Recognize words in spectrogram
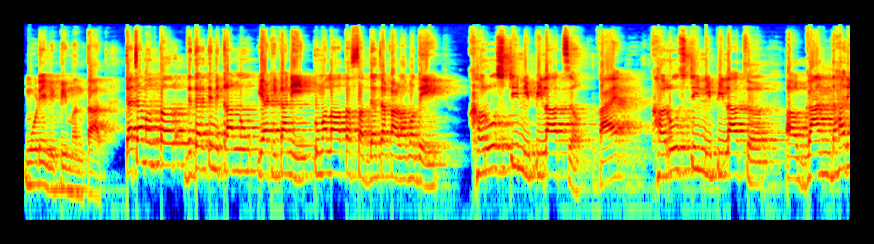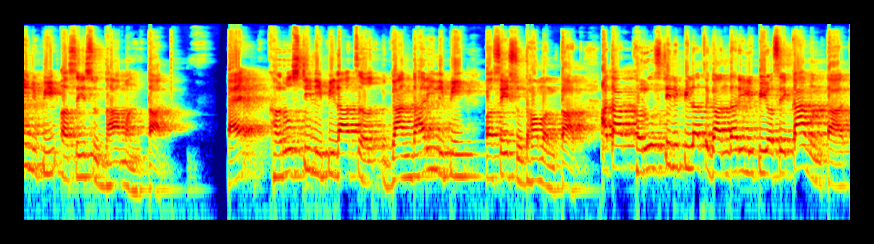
मोडी लिपी म्हणतात. त्याच्यानंतर विद्यार्थी मित्रांनो या ठिकाणी तुम्हाला आता सध्याच्या काळामध्ये खरोष्टी लिपीलाच काय? खरोष्टी लिपीलाच गांधारी लिपी असे सुद्धा म्हणतात. काय? खरोष्टी लिपीलाच गांधारी लिपी असे सुद्धा म्हणतात. आता खरोष्टी लिपीलाच गांधारी लिपी असे का म्हणतात?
